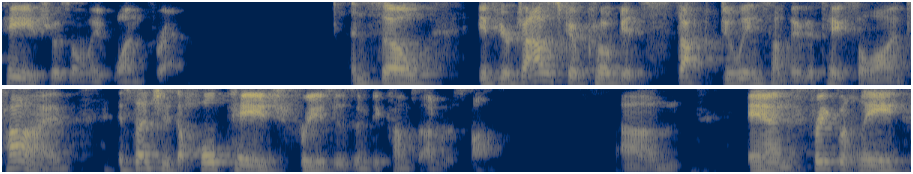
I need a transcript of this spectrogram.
page, there's only one thread. And so if your JavaScript code gets stuck doing something that takes a long time, essentially the whole page freezes and becomes unresponsive. Um, and frequently,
